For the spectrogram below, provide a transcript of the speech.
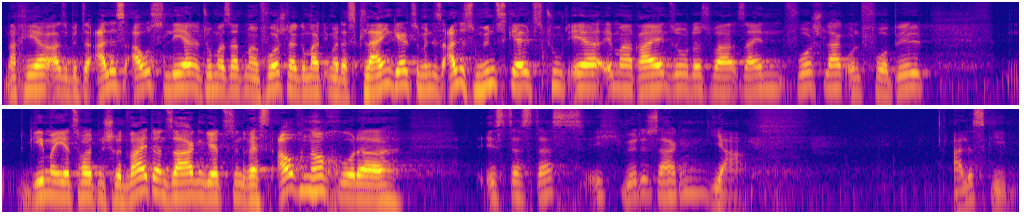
Nachher also bitte alles ausleeren. Thomas hat mal einen Vorschlag gemacht, immer das Kleingeld, zumindest alles Münzgeld tut er immer rein. So, das war sein Vorschlag und Vorbild. Gehen wir jetzt heute einen Schritt weiter und sagen jetzt den Rest auch noch? Oder ist das das? Ich würde sagen, ja. Alles geben.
